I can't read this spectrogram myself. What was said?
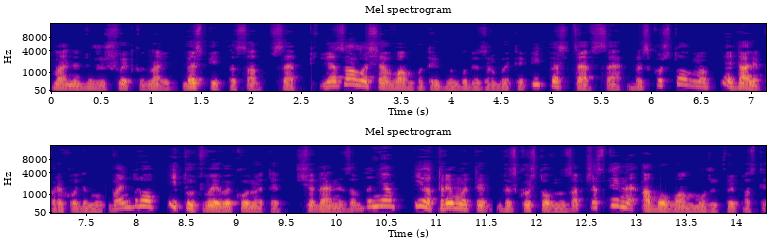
в мене дуже швидко, навіть без підписа, все підв'язалося. Вам потрібно буде зробити підпис, це все безкоштовно. Ну І далі переходимо в WineDrop, і тут ви виконуєте щоденне завдання і отримуєте безкоштовно запчастини, або вам можуть випасти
